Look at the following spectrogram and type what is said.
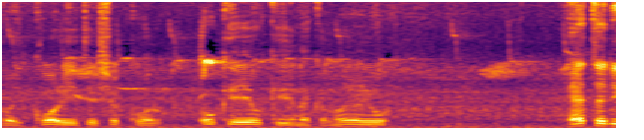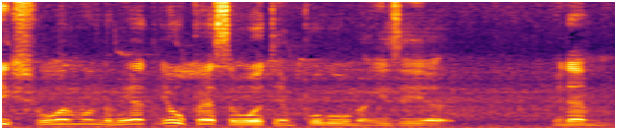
vagy Corit, és akkor oké, okay, oké, okay, nekem nagyon jó. Hetedik sor, mondom, ért? jó, persze volt ilyen pogó, meg izé, mi nem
